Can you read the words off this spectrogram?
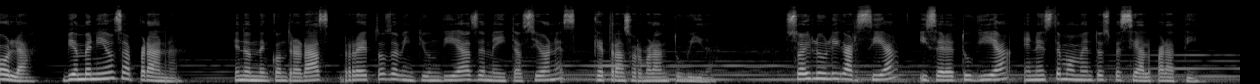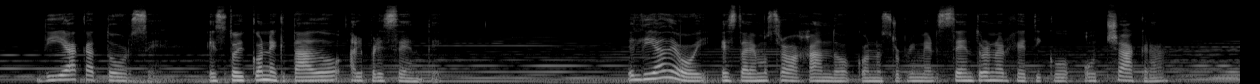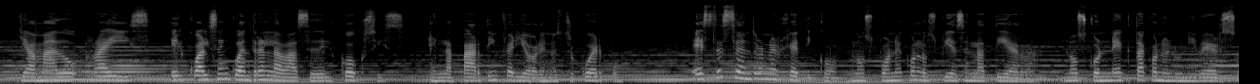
Hola, bienvenidos a Prana, en donde encontrarás retos de 21 días de meditaciones que transformarán tu vida. Soy Luli García y seré tu guía en este momento especial para ti. Día 14. Estoy conectado al presente. El día de hoy estaremos trabajando con nuestro primer centro energético o chakra llamado raíz, el cual se encuentra en la base del coxis, en la parte inferior de nuestro cuerpo. Este centro energético nos pone con los pies en la tierra, nos conecta con el universo.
